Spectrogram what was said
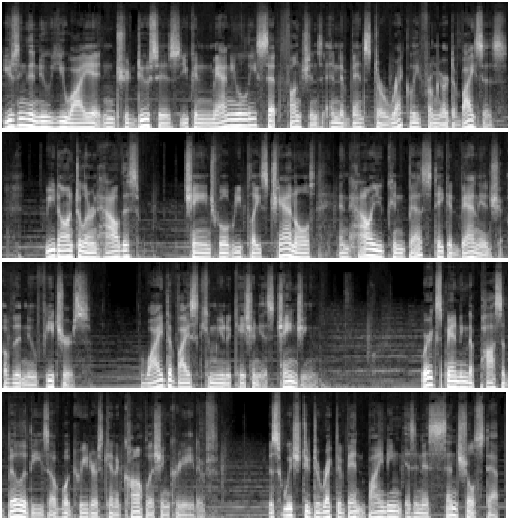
Using the new UI it introduces, you can manually set functions and events directly from your devices. Read on to learn how this change will replace channels and how you can best take advantage of the new features. Why device communication is changing. We're expanding the possibilities of what creators can accomplish in creative. The switch to direct event binding is an essential step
